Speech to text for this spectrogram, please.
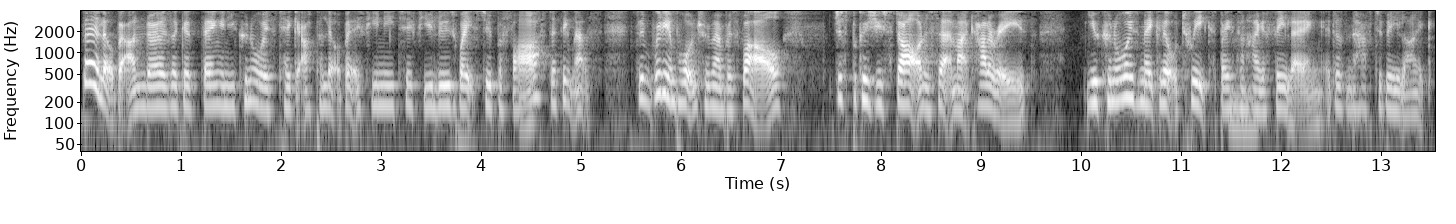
be a little bit under is a good thing. And you can always take it up a little bit if you need to, if you lose weight super fast. I think that's it's really important to remember as well. Just because you start on a certain amount of calories, you can always make little tweaks based on mm. how you're feeling. It doesn't have to be like,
